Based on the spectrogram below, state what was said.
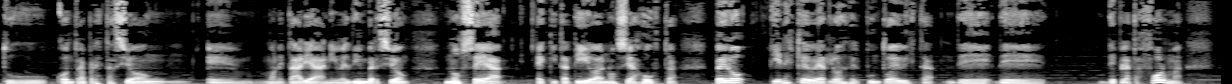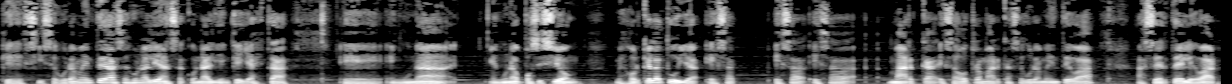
tu contraprestación eh, monetaria a nivel de inversión no sea equitativa, no sea justa, pero tienes que verlo desde el punto de vista de, de plataforma, que si seguramente haces una alianza con alguien que ya está eh, en, una, en una posición mejor que la tuya, esa, esa, esa marca, esa otra marca seguramente va a hacerte elevar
